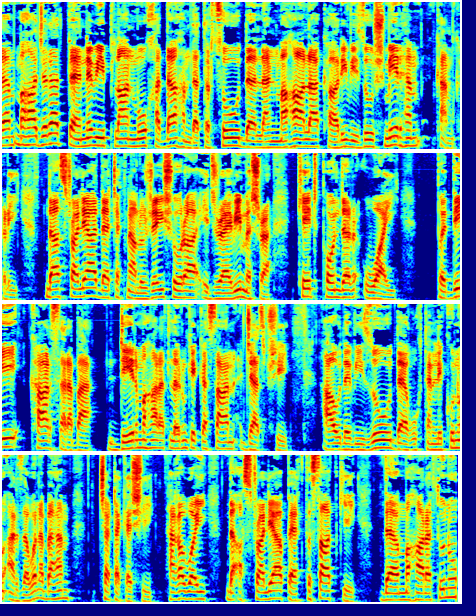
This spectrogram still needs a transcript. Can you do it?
د مهاجرت د نوي پلان موخه دا هم ده ترڅو د لنډمهاله کاري ویزو شمیر هم کم کړي. د اسټرالیا د ټیکنالوژۍ شورا اجرایوي مشره کیټ پونډر وايي، په دې کار سره به ډیر مهارت لرونکي کسان جذب شي او د ویزو د غوښتنلیکونو ارزونه به هم چټک شي هغه وای د استرالیا په اقتصاد کې د مهارتونو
